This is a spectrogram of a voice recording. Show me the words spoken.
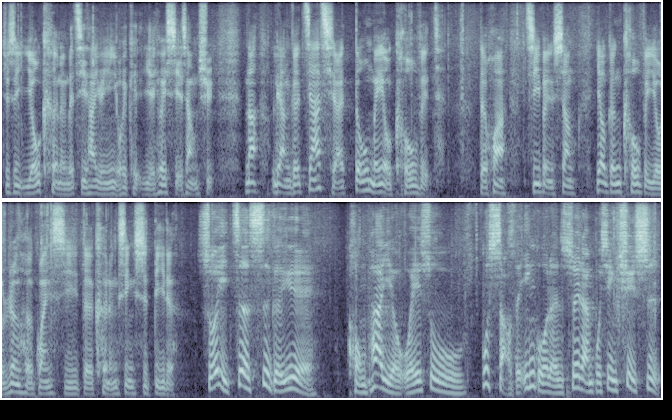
就是有可能的其他原因也会可也会写上去。那两个加起来都没有 COVID 的话，基本上要跟 COVID 有任何关系的可能性是低的。所以这四个月恐怕有为数不少的英国人，虽然不幸去世，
